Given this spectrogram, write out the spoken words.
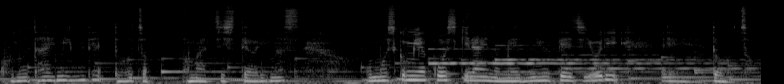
このタイミングでどうぞお待ちしております。お申し込みは公式 LINE のメニューページより、えー、どうぞ。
